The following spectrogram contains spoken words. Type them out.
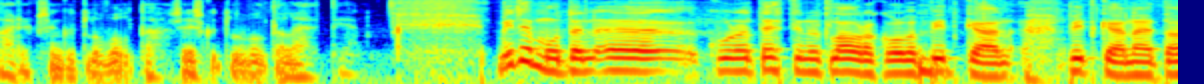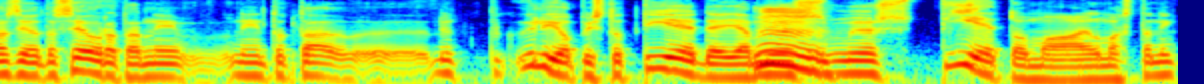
80-luvulta, 70-luvulta lähtien. Miten muuten, kun on tehty nyt Laura Kolme pitkään, pitkään näitä asioita seurata, niin, niin tota, nyt yliopistotiede ja mm. myös, myös tietomaailmasta, niin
